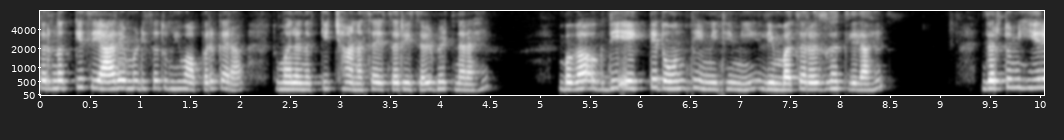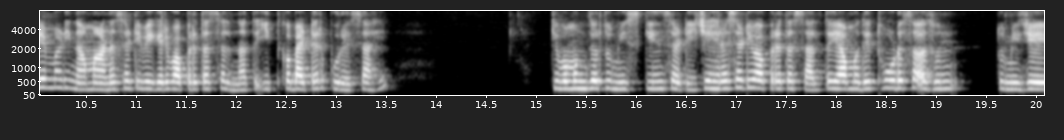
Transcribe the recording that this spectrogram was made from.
तर नक्कीच या रेमडीचा तुम्ही वापर करा. तुम्हाला नक्कीच छान असा याचा रिझल्ट भेटणार आहे. बघा अगदी एक ते दोन थेमी थेमी लिंबाचा रस घातलेला आहे. जर तुम्ही ही रेमडी ना मानासाठी वगैरे वापरत असाल ना तर इतकं बॅटर पुरेसं आहे. किंवा मग जर तुम्ही स्किनसाठी चेहऱ्यासाठी वापरत असाल तर यामध्ये थोडंसं अजून तुम्ही जे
